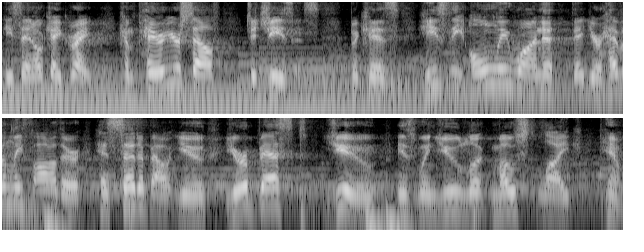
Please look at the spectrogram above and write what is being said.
he's saying, okay, great. Compare yourself to Jesus because he's the only one that your heavenly Father has said about you. Your best you is when you look most like him.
